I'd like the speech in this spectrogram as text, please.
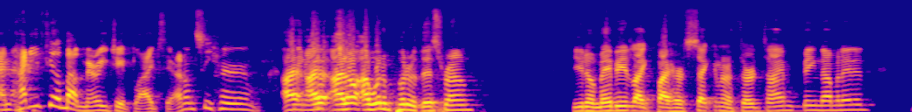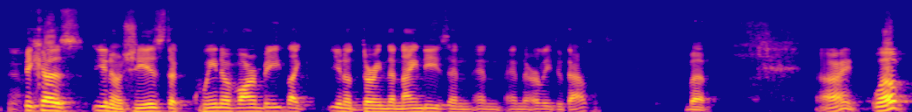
And how do you feel about Mary J. Blige there? I don't see her. I, you know? I I don't I wouldn't put her this round. You know, maybe like by her second or third time being nominated, Yeah. because you know she is the queen of R&B. Like you know during the '90s and and and the early 2000s. But all right, well,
